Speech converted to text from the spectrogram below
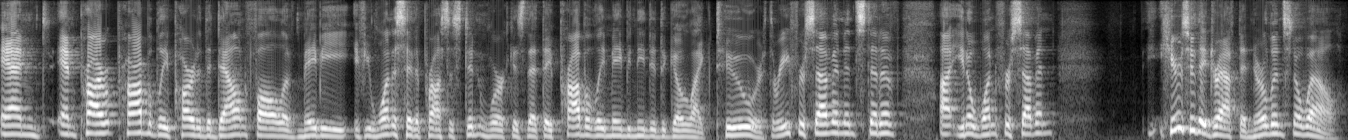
and and pro- probably part of the downfall of maybe if you want to say the process didn't work is that they probably maybe needed to go like two or three for seven instead of uh, you know one for seven. Here's who they drafted: Nerlens Noel.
